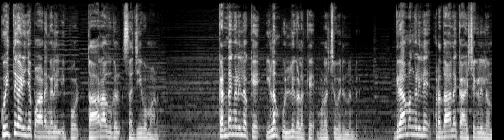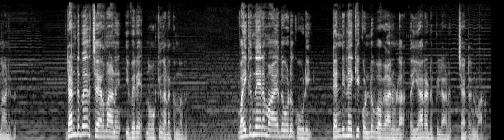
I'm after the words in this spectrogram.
കൊയ്ത്ത് കഴിഞ്ഞ പാടങ്ങളിൽ ഇപ്പോൾ താറാവുകൾ സജീവമാണ്. കണ്ടങ്ങളിലൊക്കെ ഇളം പുല്ലുകളൊക്കെ മുളച്ചു വരുന്നുണ്ട്. ഗ്രാമങ്ങളിലെ പ്രധാന കാഴ്ചകളിലൊന്നാണിത്. രണ്ടുപേർ ചേർന്നാണ് ഇവരെ നോക്കി നടക്കുന്നത്. വൈകുന്നേരമായതോടുകൂടി ടെന്റിലേക്ക് കൊണ്ടുപോകാനുള്ള തയ്യാറെടുപ്പിലാണ് ചേട്ടന്മാർ.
